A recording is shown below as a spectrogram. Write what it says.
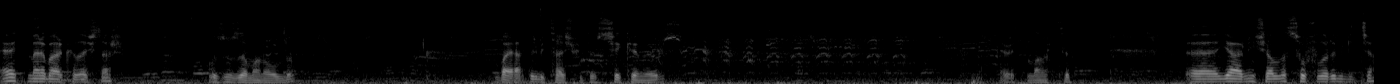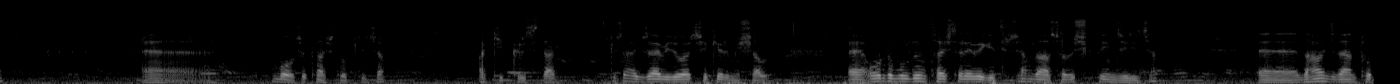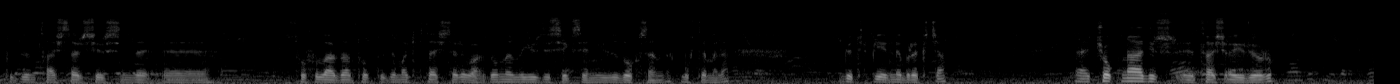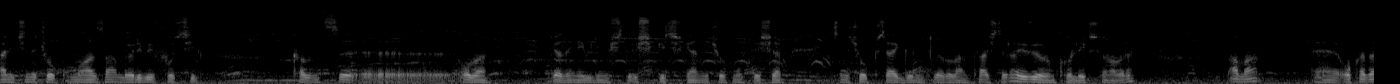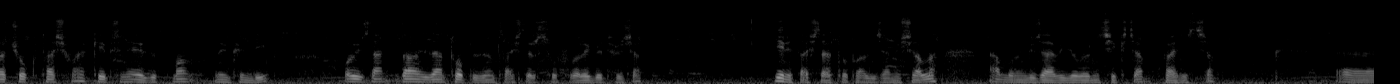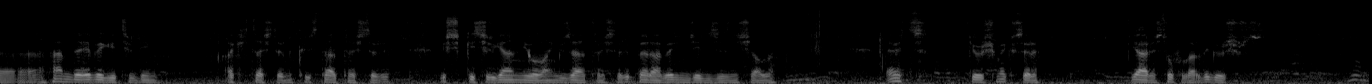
Evet merhaba arkadaşlar. Uzun zaman oldu. Bayağıdır bir taş videosu çekemiyoruz. Evet Martı. Ee, yarın inşallah sofulara bir gideceğim. Ee, bolca taş toplayacağım. Akik kristal. Güzel güzel videolar çekerim inşallah. Ee, orada bulduğum taşları eve getireceğim. Daha sonra ışıkta inceleyeceğim. Ee, daha önceden topladığım taşlar içerisinde e, sofulardan topladığım akik taşları vardı. Onların da %80'ini %90'ını muhtemelen götürüp yerine bırakacağım. Ee, çok nadir e, taş ayırıyorum. Hani içinde çok muazzam böyle bir fosil kalıntısı e, olan ya da ne bileyim işte ışık geçirgenliği çok muhteşem içinde çok güzel görüntüler olan taşları ayırıyorum koleksiyon olarak. Ama e, o kadar çok taş var ki hepsini evde tutmam mümkün değil. O yüzden daha önceden topladığım taşları sofralara götüreceğim. Yeni taşlar toparlayacağım inşallah. Hem bunun güzel videolarını çekeceğim, paylaşacağım. Ee, hem de eve getirdiğim akik taşlarını, kristal taşları, ışık geçirgenliği olan güzel taşları beraber inceleyeceğiz inşallah. Evet, görüşmek üzere. Yarın sofralarda görüşürüz.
